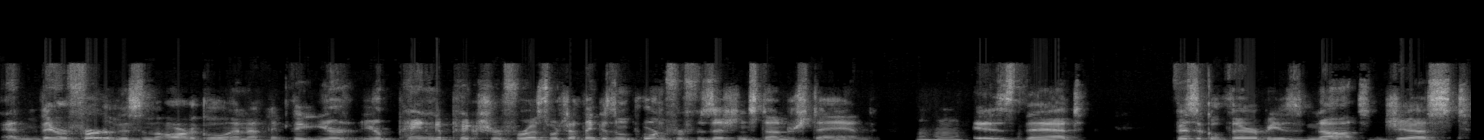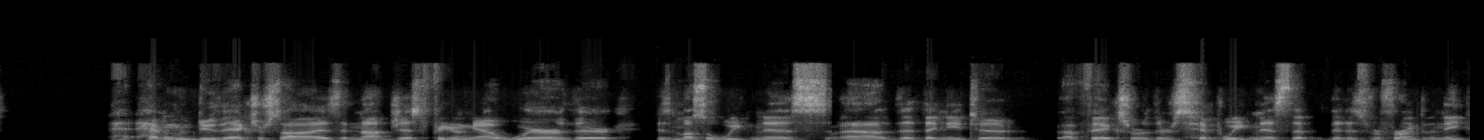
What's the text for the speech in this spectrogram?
and they refer to this in the article and i think that you're you're painting a picture for us which i think is important for physicians to understand mm-hmm. is that physical therapy is not just ha- having them do the exercise and not just figuring out where there is muscle weakness uh, that they need to uh, fix or there's hip weakness that, that is referring to the knee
